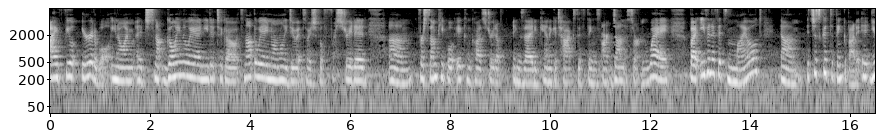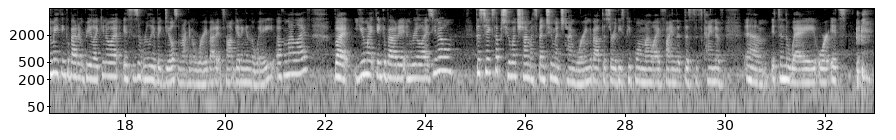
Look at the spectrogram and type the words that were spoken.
I feel irritable. You know, I'm it's just not going the way I need it to go. It's not the way I normally do it, so I just feel frustrated. Um, for some people, it can cause straight up anxiety, panic attacks if things aren't done a certain way. But even if it's mild, um, it's just good to think about it. it. You may think about it and be like, you know what, this isn't really a big deal, so I'm not going to worry about it. It's not getting in the way of my life. But you might think about it and realize, you know, this takes up too much time. I spend too much time worrying about this, or these people in my life find that this is kind of um, it's in the way, or it's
